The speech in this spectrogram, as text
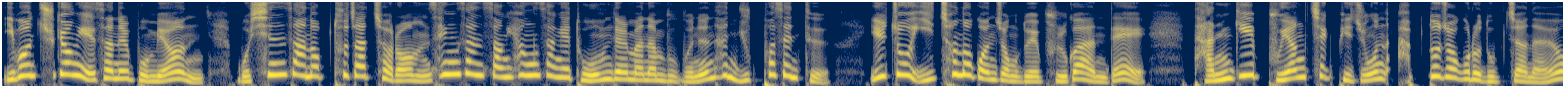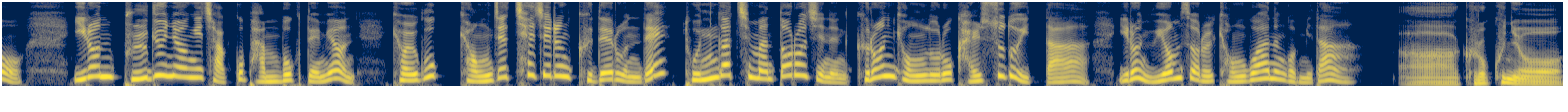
이번 추경 예산을 보면 뭐 신산업 투자처럼 생산성 형상에 도움될 만한 부분은 한 6%, 1조 2천억 원 정도에 불과한 데 단기 부양책 비중은 압도적으로 높잖아요. 이런 불균형이 자꾸 반복되면 결국 경제 체질은 그대로인데 돈 가치만 떨어지는 그런 경로로 갈 수도 있다. 이런 위험성을 경고하는 겁니다. 아, 그렇군요.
